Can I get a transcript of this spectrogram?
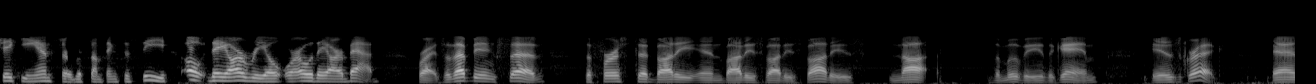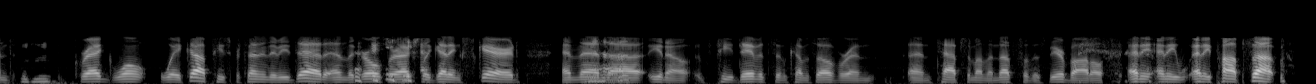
shaky answer with something to see oh they are real or oh they are bad. Right. So that being said, the first dead body in Bodies, Bodies, Bodies, not the movie, the game, is Greg. And Mm-hmm. Greg won't wake up. He's pretending to be dead, and the girls are Yeah. actually getting scared. And then, Uh-huh. uh, you know, Pete Davidson comes over and and taps him on the nuts with his beer bottle, and he and he and he pops up.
